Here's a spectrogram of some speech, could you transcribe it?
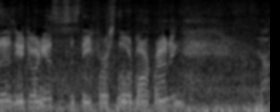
those of you joining us, this is the first leeward mark rounding. Yeah.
